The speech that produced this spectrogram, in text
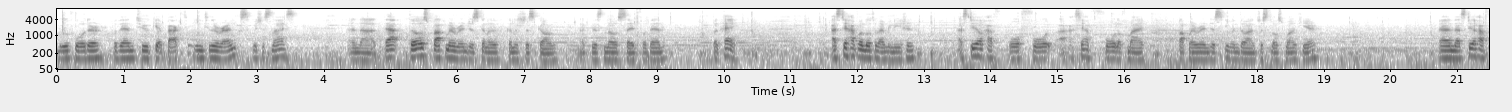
move order for them to get back to, into the ranks, which is nice. And uh, that those Bugman Rangers gonna gonna just gone. Like there's no save for them. But hey, I still have a lot of ammunition. I still have all four. I still have four of my Bugman Rangers, even though I just lost one here. And I still have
